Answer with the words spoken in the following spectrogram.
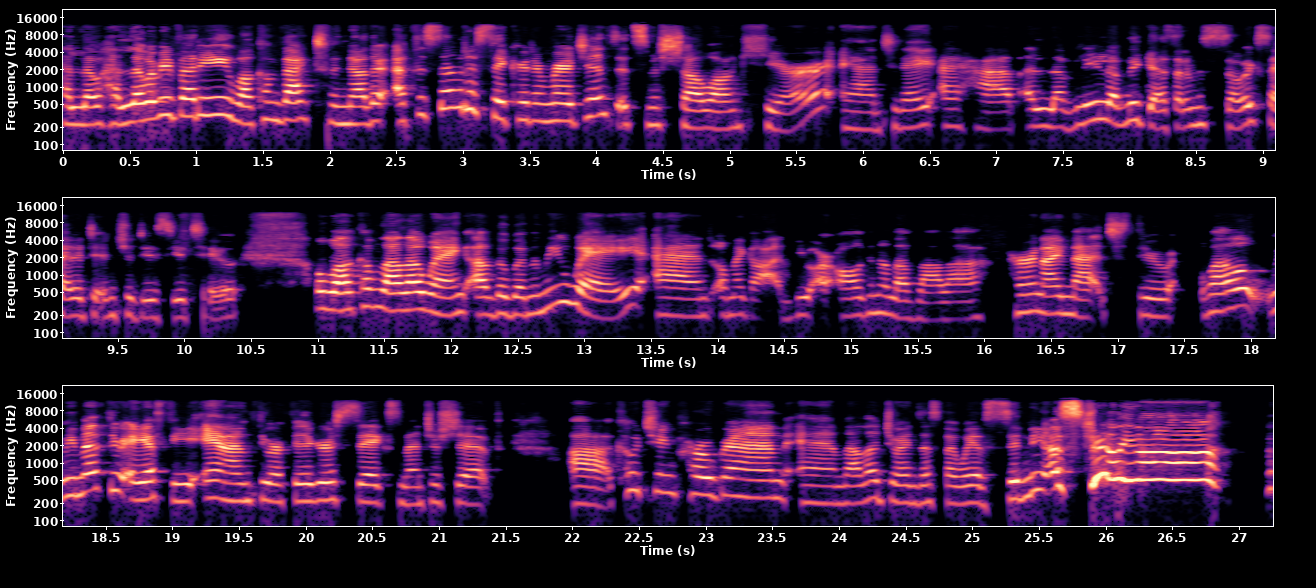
Hello, hello, everybody. Welcome back to another episode of Sacred Emergence. It's Michelle Wong here, and today I have a lovely, lovely guest that I'm so excited to introduce you to. Welcome, Lala Wang of the Womanly Way. And oh my God, you are all going to love Lala. Her and I met through, well, we met through AFB and through our Figure Six mentorship uh, coaching program. And Lala joins us by way of Sydney, Australia.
